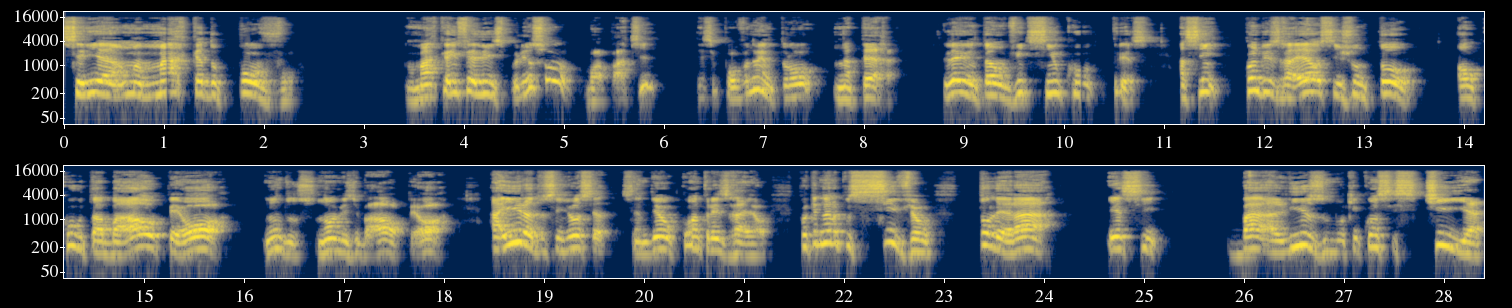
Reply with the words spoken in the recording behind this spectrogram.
seria uma marca do povo, uma marca infeliz. Por isso, boa parte desse povo não entrou na terra. Leio então 25, 3. Assim, quando Israel se juntou ao culto a Baal Peor, um dos nomes de Baal, Peor, a ira do Senhor se acendeu contra Israel, porque não era possível tolerar esse baalismo que consistia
